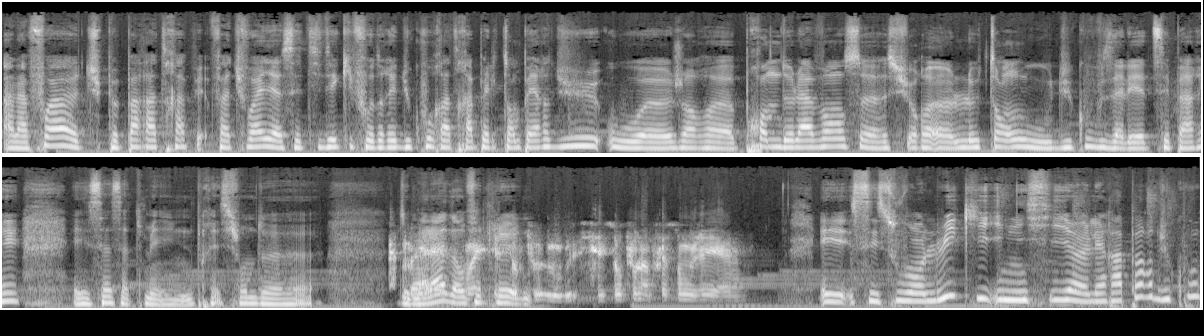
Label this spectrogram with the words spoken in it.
À la fois, euh, tu peux pas rattraper. Enfin, tu vois, il y a cette idée qu'il faudrait du coup rattraper le temps perdu ou euh, genre euh, prendre de l'avance euh, sur euh, le temps où du coup vous allez être séparés. Et ça, ça te met une pression de, de Ouais, malade. En ouais, fait, c'est le- surtout, surtout l'impression que j'ai. et c'est souvent lui qui initie les rapports du coup?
